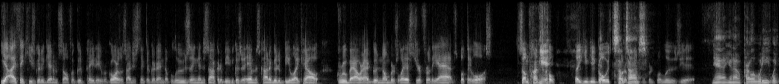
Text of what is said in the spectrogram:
yeah, I think he's going to get himself a good payday regardless. I just think they're going to end up losing, and it's not going to be because of him. It's kind of going to be like how Grubauer had good numbers last year for the Avs, but they lost. Sometimes, yeah. like you, you go sometimes numbers but lose. Yeah. Yeah, you know, Perla, what do you? What?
